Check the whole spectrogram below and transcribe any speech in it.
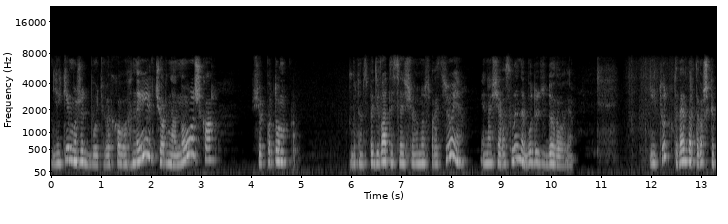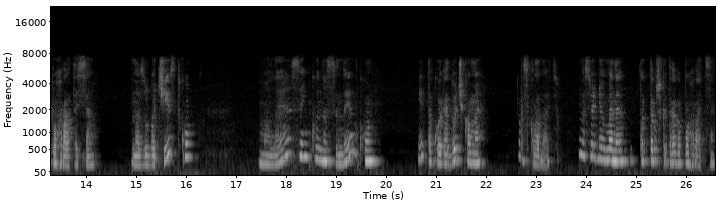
які можуть бути верховгниль, чорна ножка, щоб потім будемо сподіватися, що воно спрацює і наші рослини будуть здорові. І тут треба трошки погратися на зубочистку, малесеньку насининку і тако рядочками розкладати. На сьогодні в мене так трошки треба погратися.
